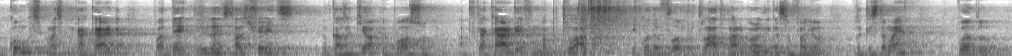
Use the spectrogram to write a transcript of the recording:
como você começa a aplicar a carga, pode ter, inclusive dar resultados diferentes. No caso aqui, ó, eu posso aplicar carga e flambar para outro lado. E quando eu flamo para outro lado, claro, agora a ligação falhou, mas a questão é, quando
